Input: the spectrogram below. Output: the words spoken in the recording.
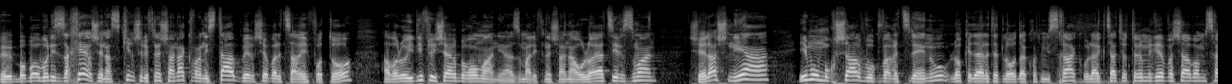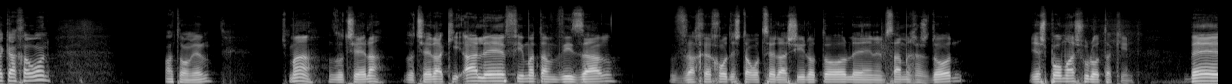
ובוא בוא, בוא נזכר, שנזכיר שלפני שנה כבר ניסתה באר שבע לצרף אותו, אבל הוא העדיף להישאר ברומניה, אז מה, לפני שנה הוא לא היה צריך זמן? שאלה שנייה, אם הוא מוכשר והוא כבר אצלנו, לא כדאי לתת לו עוד דקות משחק, אולי קצת יותר מרבע שעה במשחק האחרון? מה אתה אומר? שמע, זאת שאלה. זאת שאלה, כי א', אם אתה מביא זר, ואחרי חודש אתה רוצה להשאיל אותו למ"ס אשדוד, יש פה משהו לא תקין. ב',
